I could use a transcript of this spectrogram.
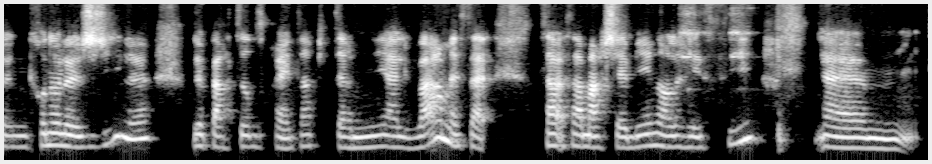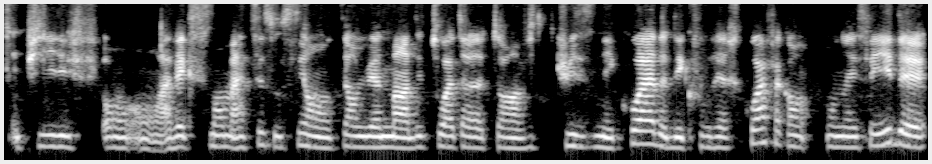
une chronologie, là, de partir du printemps puis terminer à l'hiver, mais ça, ça, marchait bien dans le récit. Euh, puis on, avec Simon Matisse aussi, on, on lui a demandé, toi, tu as, envie de cuisiner quoi, de découvrir quoi, fait qu'on on a essayé de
